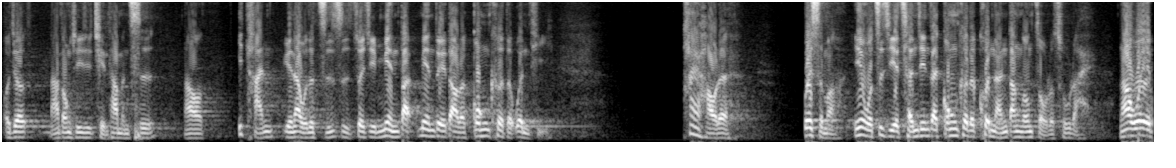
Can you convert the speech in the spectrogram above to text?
我就拿东西去请他们吃，然后一谈，原来我的侄子最近面到面对到了功课的问题，太好了。为什么？因为我自己也曾经在功课的困难当中走了出来，然后我也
